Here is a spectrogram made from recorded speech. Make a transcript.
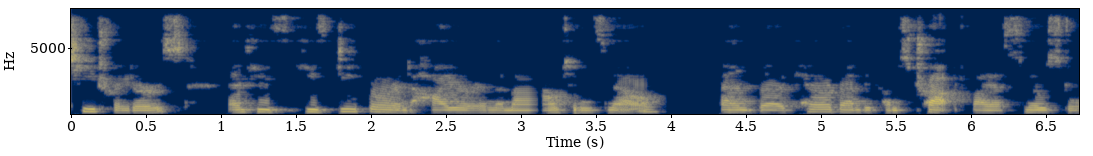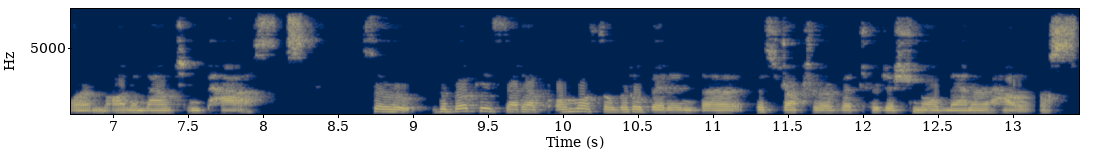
tea traders and he's he's deeper and higher in the mountains now. And the caravan becomes trapped by a snowstorm on a mountain pass. So the book is set up almost a little bit in the, the structure of a traditional manor house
